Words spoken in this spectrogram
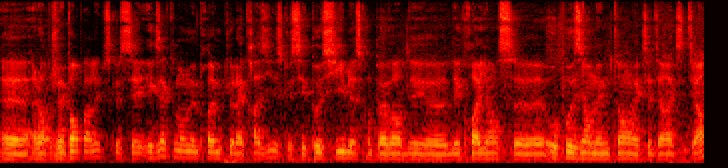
alors, je ne vais pas en parler parce que c'est exactement le même problème que l'acrasie. Est-ce que c'est possible? Est-ce qu'on peut avoir des, des croyances opposées en même temps, etc., etc.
